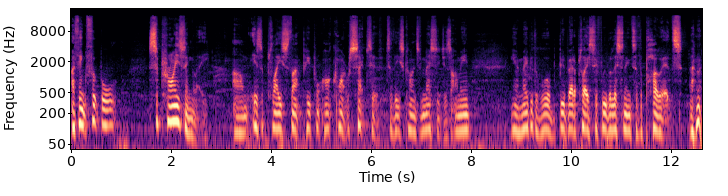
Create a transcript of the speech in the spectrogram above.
I think football, surprisingly, um, is a place that people are quite receptive to these kinds of messages. I mean, you know, maybe the world would be a better place if we were listening to the poets and,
